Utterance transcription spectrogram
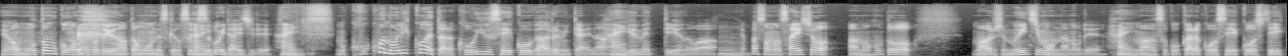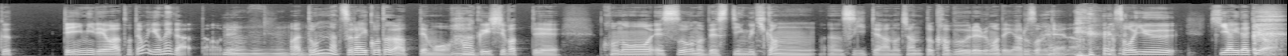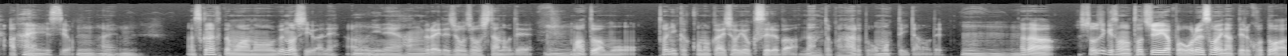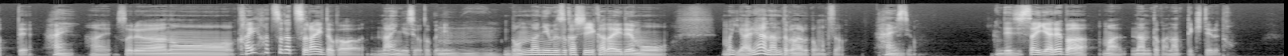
や、元も子もないこと言うなと思うんですけど、それすごい大事で。はい。もうここ乗り越えたらこういう成功があるみたいな夢っていうのは、はい、やっぱその最初、あの、本当まあある種無一文なので、はい。まあそこからこう成功していくって意味ではとても夢があったので、まあどんな辛いことがあっても、歯食いしばって、この SO のベスティング期間過ぎて、あの、ちゃんと株売れるまでやるぞみたいな、はい、そういう気合だけはあったんですよ。はい。少なくとも、あの、グノシーはね、あの、2年半ぐらいで上場したので、うんまあ、あとはもう、とにかくこの会社を良くすれば、なんとかなると思っていたので。ただ、正直その途中やっぱ折れそうになってることはあって、はい。はい。それはあのー、開発が辛いとかはないんですよ、特に。どんなに難しい課題でも、まあ、やりゃなんとかなると思ってたんですよ。はいで、実際やれば、まあ、なんとかなってきてると。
